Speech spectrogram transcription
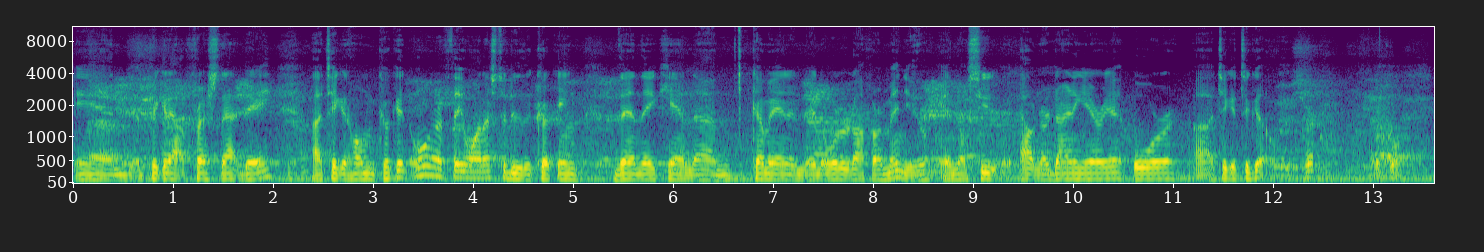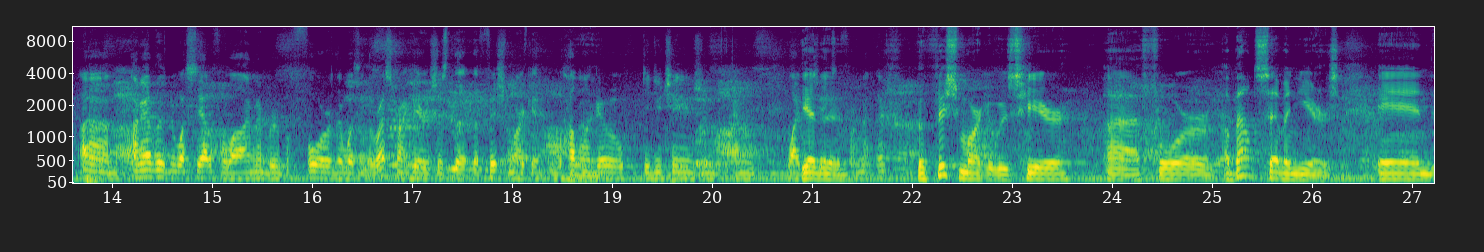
and pick it out fresh that day, uh, take it home and cook it. Or if they want us to do the cooking, then they can um, come in and, and, order it off our menu, and they'll see it out in our dining area or uh, take it to go. Sure. Cool. Um, I mean, I've lived in West Seattle for a while. I remember before there wasn't the restaurant here; it's just the, the fish market. How long ago did you change, and, and why did yeah, you change the, the format there? The fish market was here uh, for about seven years, and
